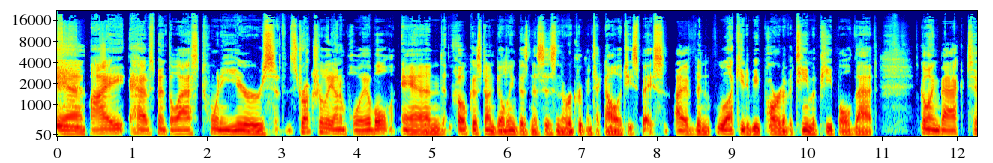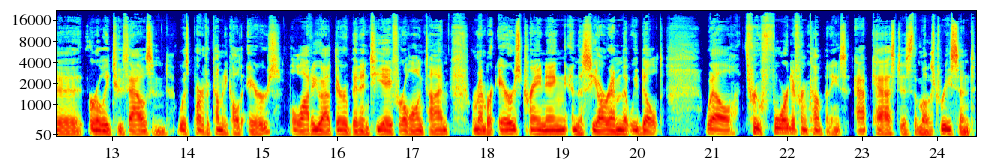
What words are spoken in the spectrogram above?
And I have spent the last 20 years structurally unemployable and focused on building businesses in the recruitment technology space. I have been lucky to be part of a team of people that going back to early 2000 was part of a company called Airs. A lot of you out there have been in TA for a long time. Remember Airs training and the CRM that we built? Well, through four different companies, Appcast is the most recent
